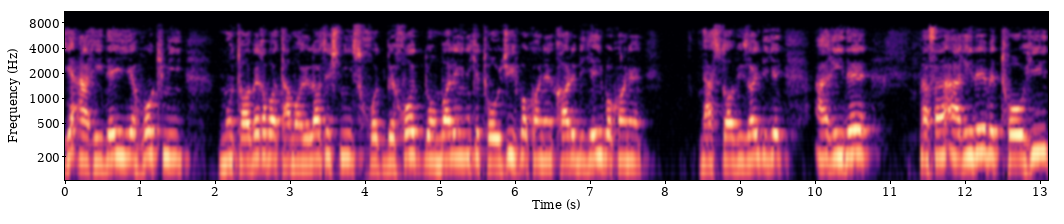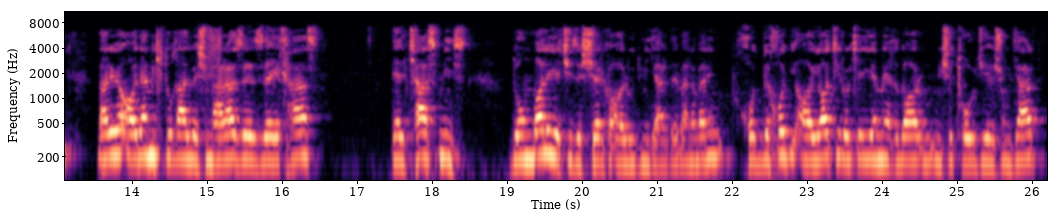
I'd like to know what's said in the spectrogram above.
یه عقیده یه حکمی مطابق با تمایلاتش نیست. خود به خود دنبال اینه که توجیه بکنه کار دیگه ای بکنه. دستاویزهای دیگه. عقیده مثلا عقیده به توحید برای آدمی که تو قلبش مرض زیخ هست دلچسب نیست. دنبال یه چیز شرک آلود میگرده. بنابراین خود به خود آیاتی رو که یه مقدار میشه توجیهشون کرد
